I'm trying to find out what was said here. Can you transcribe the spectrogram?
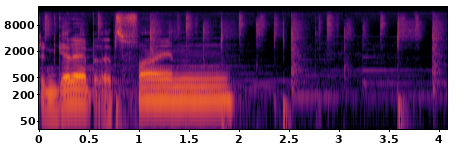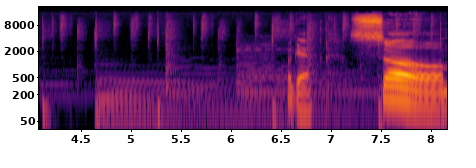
Didn't get it, but that's fine. Okay, so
